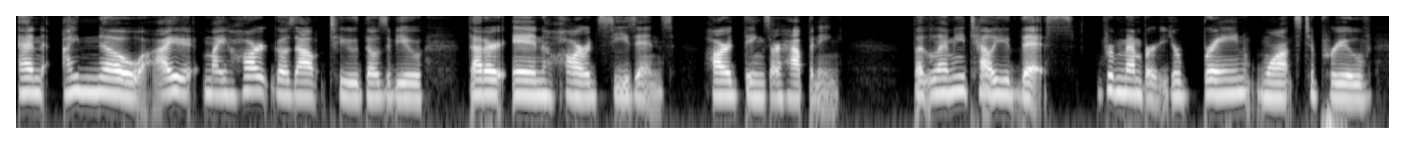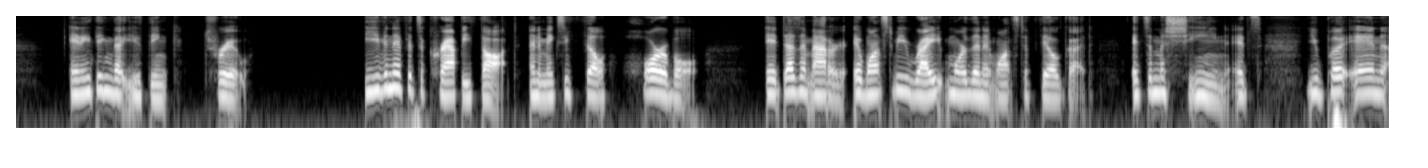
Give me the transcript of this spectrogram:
And I know I my heart goes out to those of you that are in hard seasons. Hard things are happening. But let me tell you this remember, your brain wants to prove anything that you think true. Even if it's a crappy thought and it makes you feel horrible, it doesn't matter. It wants to be right more than it wants to feel good. It's a machine. It's you put in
